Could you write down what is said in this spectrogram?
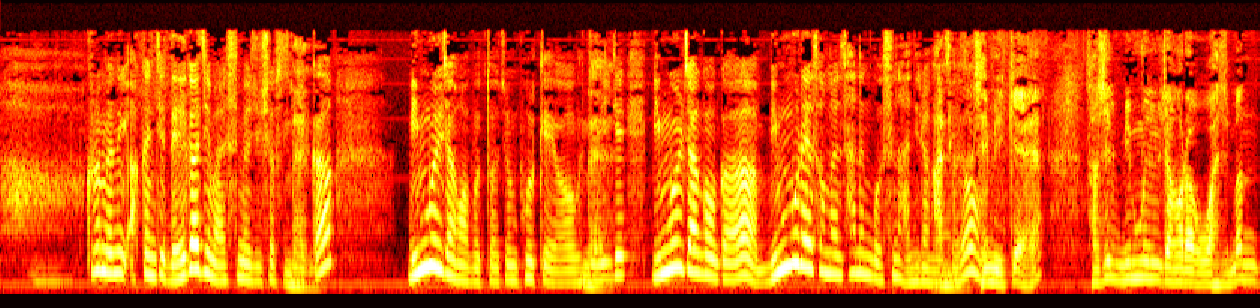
아, 그러면 아까 이제 네 가지 말씀해 주셨으니까 네. 민물장어부터 좀 볼게요. 근데 네. 이게 민물장어가 민물에서만 사는 것은 아니라면서요? 아닙니다. 재미있게 사실 민물장어라고 하지만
